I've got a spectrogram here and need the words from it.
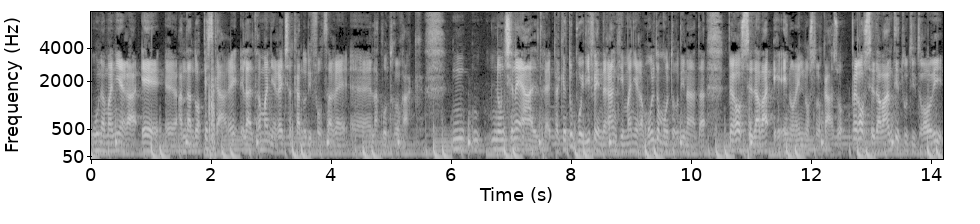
una maniera è eh, andando a pescare e l'altra maniera è cercando di forzare eh, la contro-rack. non ce n'è altre, perché tu puoi difendere anche in maniera molto molto ordinata, però se davanti, e non è il nostro caso, caso, però se davanti tu ti trovi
